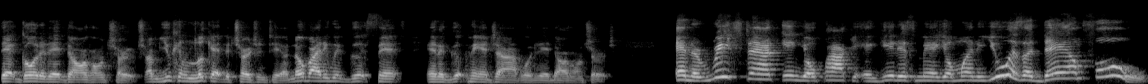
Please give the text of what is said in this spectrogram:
that go to that doggone church. I mean, you can look at the church and tell nobody with good sense and a good paying job go to that doggone church. And to reach down in your pocket and get this man your money, you is a damn fool.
